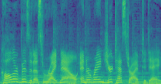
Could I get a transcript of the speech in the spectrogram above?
Call or visit us right now and arrange your test drive today.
